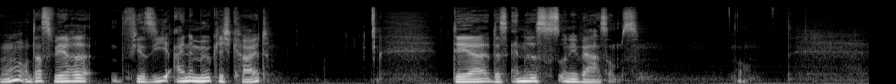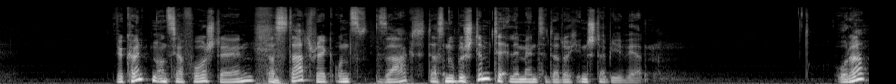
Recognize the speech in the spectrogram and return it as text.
Ja, und das wäre für sie eine Möglichkeit der, des Endes des Universums. So. Wir könnten uns ja vorstellen, dass Star Trek uns sagt, dass nur bestimmte Elemente dadurch instabil werden. Oder?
